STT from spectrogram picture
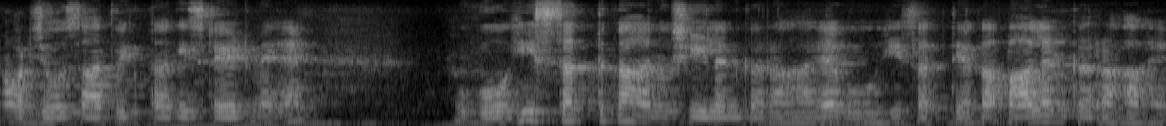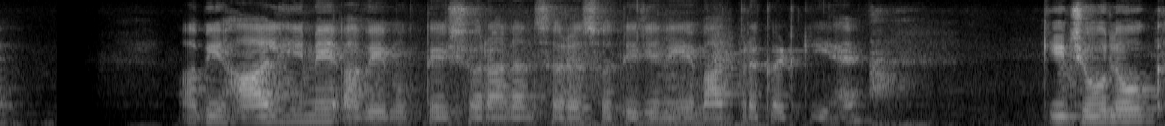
और जो सात्विकता की स्टेट में है, वो ही सत्य का अनुशीलन कर रहा है, वो ही सत्य का पालन कर रहा है। अभी हाल ही में अभी मुक्तेश्वरानंद सरस्वती जी ने ये बात प्रकट की है कि जो लोग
